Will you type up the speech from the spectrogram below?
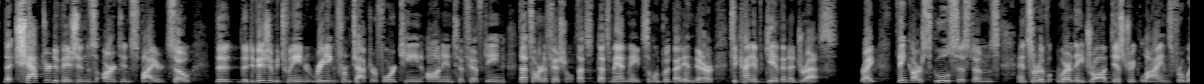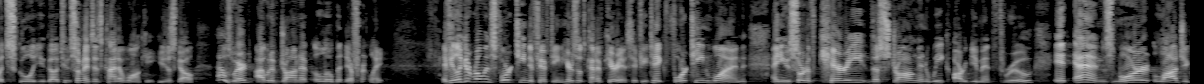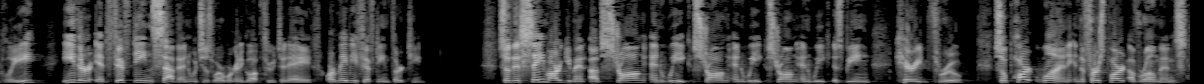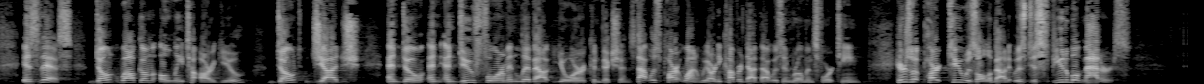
that chapter divisions aren't inspired. So the, the division between reading from chapter 14 on into 15, that's artificial. That's, that's man-made. Someone put that in there to kind of give an address, right? Think our school systems and sort of where they draw district lines for what school you go to. Sometimes it's kind of wonky. You just go, that was weird. I would have drawn it a little bit differently. If you look at Romans 14 to 15, here's what's kind of curious. If you take 14.1 and you sort of carry the strong and weak argument through, it ends more logically either at 15.7, which is where we're going to go up through today, or maybe 15.13. So this same argument of strong and weak, strong and weak, strong and weak is being carried through. So part one in the first part of Romans is this. Don't welcome only to argue. Don't judge and don't and, and do form and live out your convictions. That was part one. We already covered that. That was in Romans 14. Here's what part two was all about. It was disputable matters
